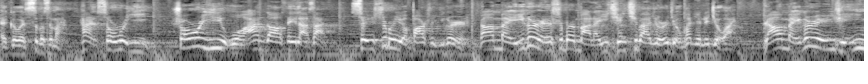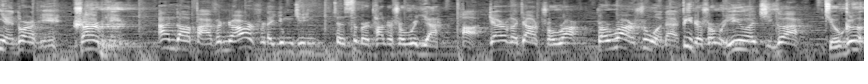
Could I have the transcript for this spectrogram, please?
哎，各位是不是嘛？看收入一，收入一，我按照 C 来算，C 是不是有八十一个人？然后每一个人是不是买了一千七百九十九块钱的酒啊？然后每个人一瓶，一年多少瓶？十二瓶。按照百分之二十的佣金，这是不是他的收入一啊？好，第二个叫收入二，收入二是我的 B 的收入，一共有几个啊？九个。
